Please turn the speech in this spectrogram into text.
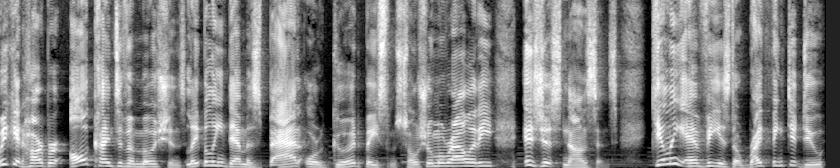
We can harbor all kinds of emotions, labeling them as bad or good based on social morality is just nonsense. Killing Envy is the right thing to do,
